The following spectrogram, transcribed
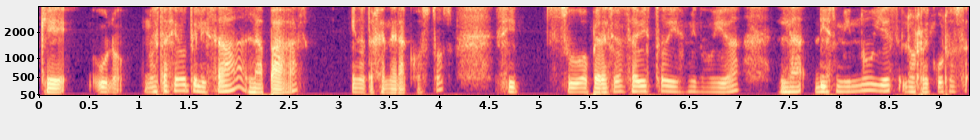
que uno no está siendo utilizada, la pagas y no te genera costos. Si su operación se ha visto disminuida, la disminuyes los recursos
